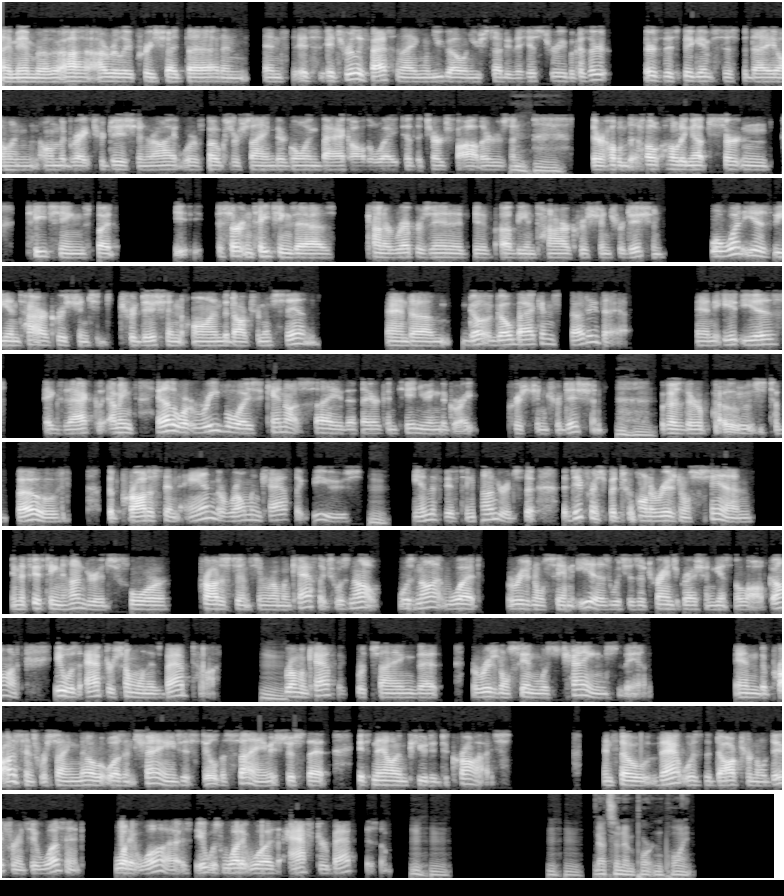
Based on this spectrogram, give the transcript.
Amen, brother. I, I really appreciate that, and and it's it's really fascinating when you go and you study the history because there there's this big emphasis today on on the great tradition, right? Where folks are saying they're going back all the way to the church fathers and mm-hmm. they're hold, hold, holding up certain teachings, but certain teachings as kind of representative of the entire Christian tradition. Well, what is the entire Christian t- tradition on the doctrine of sin? And um, go go back and study that. And it is exactly. I mean, in other words, Revoice cannot say that they are continuing the great Christian tradition mm-hmm. because they're opposed to both the Protestant and the Roman Catholic views mm. in the 1500s. The, the difference between on original sin in the 1500s for Protestants and Roman Catholics was not was not what original sin is, which is a transgression against the law of God. It was after someone is baptized. Mm. Roman Catholics were saying that original sin was changed then. And the Protestants were saying, no, it wasn't changed. It's still the same. It's just that it's now imputed to Christ. And so that was the doctrinal difference. It wasn't what it was, it was what it was after baptism. Mm-hmm. Mm-hmm. That's an important point.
